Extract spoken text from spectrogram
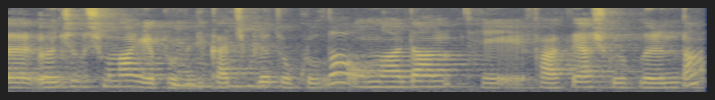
e, ön çalışmalar yapıldı birkaç pilot okulda. Onlardan e, farklı yaş gruplarından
